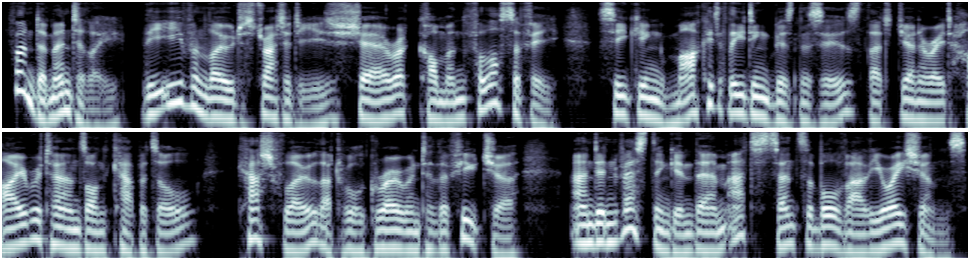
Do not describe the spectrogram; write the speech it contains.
Fundamentally, the Evenlode strategies share a common philosophy, seeking market leading businesses that generate high returns on capital, cash flow that will grow into the future, and investing in them at sensible valuations.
